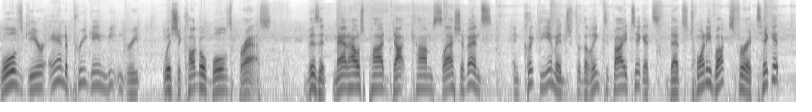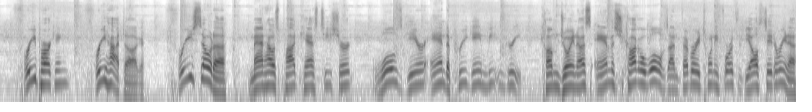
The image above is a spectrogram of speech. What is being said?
Wolves gear, and a pregame meet and greet with Chicago Wolves Brass. Visit madhousepod.com slash events and click the image for the link to buy tickets. That's 20 bucks for a ticket, free parking, free hot dog, free soda, Madhouse Podcast t shirt, Wolves gear, and a pregame meet and greet. Come join us and the Chicago Wolves on February 24th at the Allstate Arena.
